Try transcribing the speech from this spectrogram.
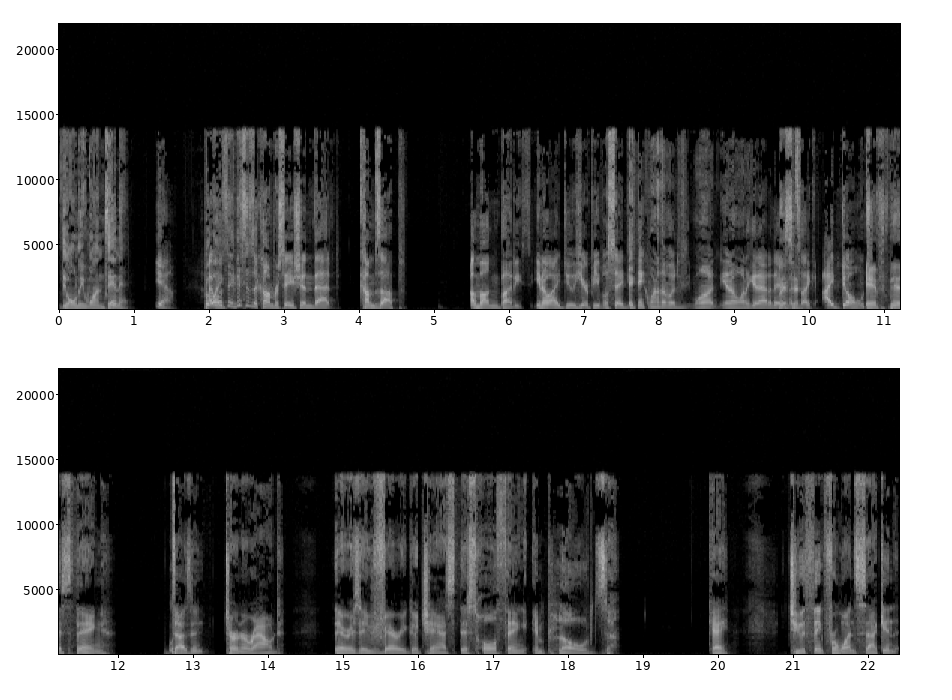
the only ones in it. Yeah. But I will say this is a conversation that comes up among buddies. You know, I do hear people say, "Do you It- think one of them would want, you know, want to get out of there?" and it's like, I don't. If this thing doesn't turn around, there is a very good chance this whole thing implodes. Okay? Do you think for one second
